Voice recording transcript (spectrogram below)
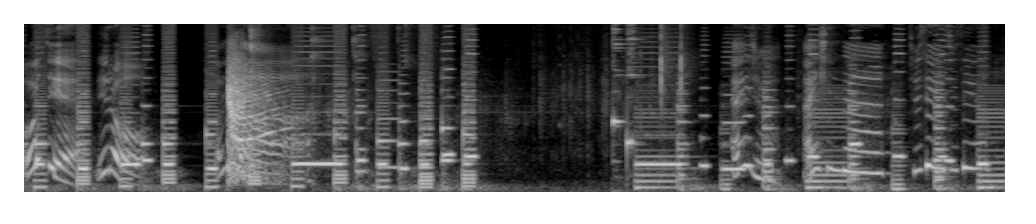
옳지 뒤로. 갑니다. 아이 좋아. 아이 신나. 주세요 주세요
